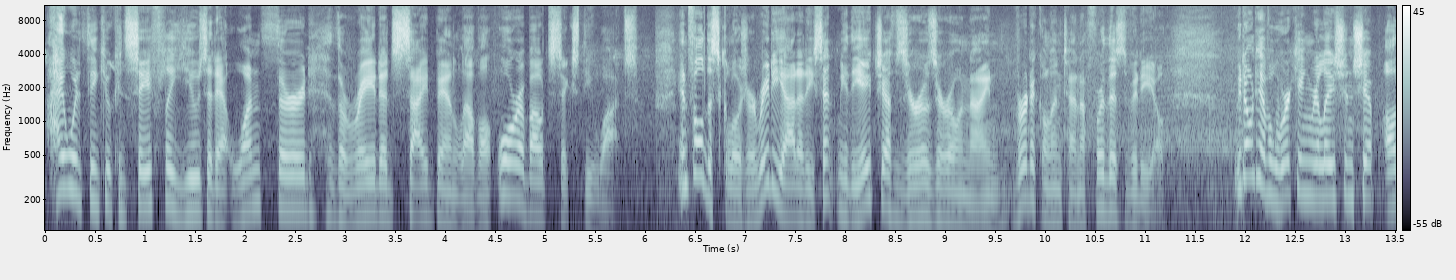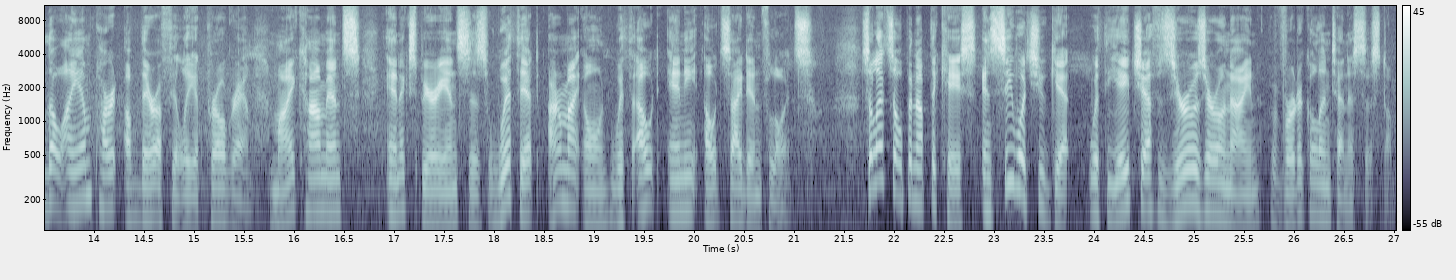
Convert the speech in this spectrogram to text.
I would think you can safely use it at one third the rated sideband level or about 60 watts. In full disclosure, Radioddity sent me the HF009 vertical antenna for this video. We don't have a working relationship, although I am part of their affiliate program. My comments and experiences with it are my own without any outside influence. So let's open up the case and see what you get with the HF009 vertical antenna system.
